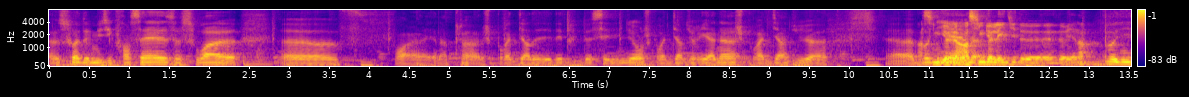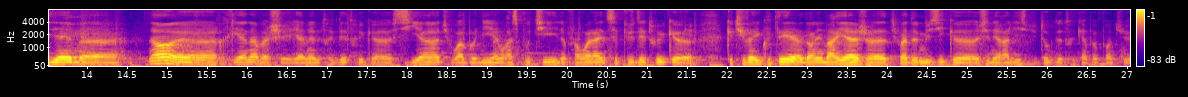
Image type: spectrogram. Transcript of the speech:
euh, soit de musique française, soit. Voilà, il y en a plein. Je pourrais te dire des, trucs de Céline Dion, je pourrais te dire du Rihanna, je pourrais te dire du. un, single, un, single, lady de, de Rihanna. Bonnie M. Non, euh, Rihanna, bah, il y a même des trucs euh, Sia, tu vois, Bonnie M, Rasputin, enfin voilà, c'est plus des trucs euh, que tu vas écouter dans les mariages, tu vois, de musique généraliste plutôt que de trucs un peu pointus.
